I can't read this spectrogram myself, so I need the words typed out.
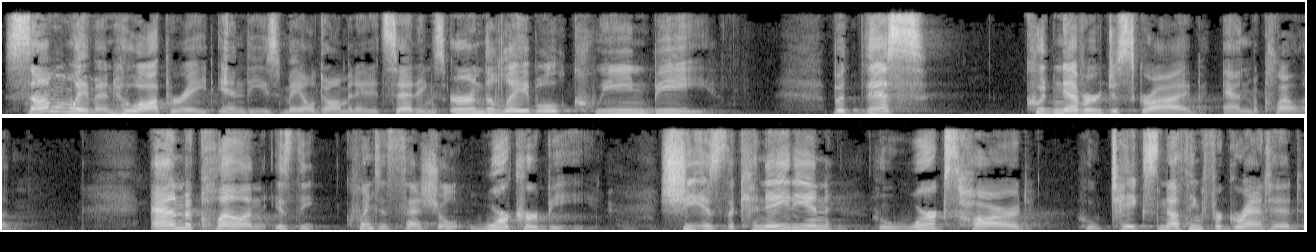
Some women who operate in these male dominated settings earn the label Queen Bee, but this could never describe Anne McLellan. Anne McLellan is the quintessential worker bee. She is the Canadian who works hard, who takes nothing for granted,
